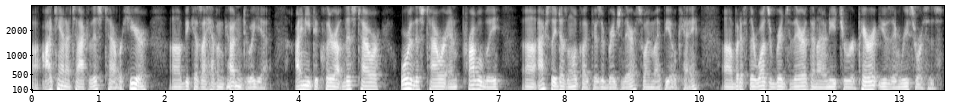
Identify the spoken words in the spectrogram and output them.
Uh, I can't attack this tower here uh, because I haven't gotten to it yet. I need to clear out this tower or this tower and probably, uh, actually it doesn't look like there's a bridge there, so I might be okay. Uh, but if there was a bridge there, then I need to repair it using resources.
